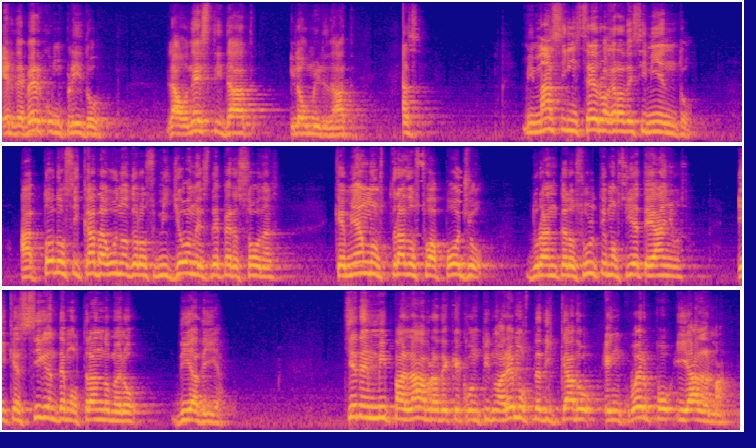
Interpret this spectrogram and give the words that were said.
el deber cumplido, la honestidad y la humildad. Mi más sincero agradecimiento a todos y cada uno de los millones de personas que me han mostrado su apoyo durante los últimos siete años y que siguen demostrándomelo día a día. Tienen mi palabra de que continuaremos dedicados en cuerpo y alma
